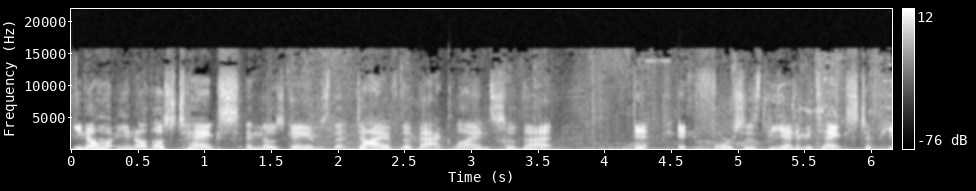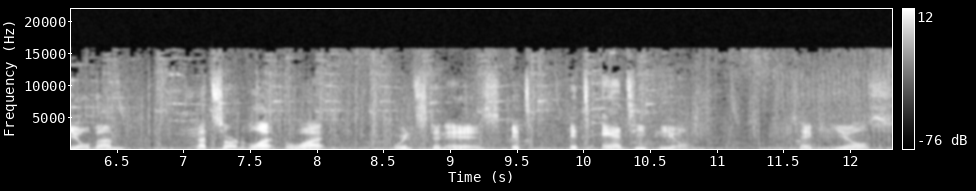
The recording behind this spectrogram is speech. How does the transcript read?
You know you know those tanks in those games that dive the backline so that it it forces the enemy tanks to peel them? That's sort of what what Winston is. It's it's anti-peel. Take heals.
